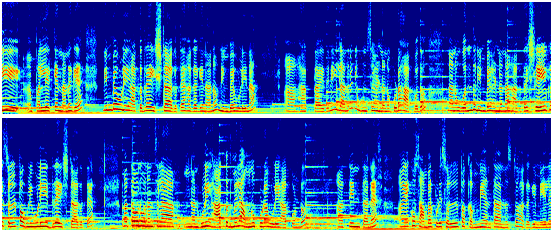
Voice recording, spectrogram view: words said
ಈ ಪಲ್ಯಕ್ಕೆ ನನಗೆ ನಿಂಬೆ ಹುಳಿ ಹಾಕಿದ್ರೆ ಇಷ್ಟ ಆಗುತ್ತೆ. ಹಾಗಾಗಿ ನಾನು ನಿಂಬೆ ಹುಳಿನ ಹಾಕ್ತಾ ಇದ್ದೀನಿ. ಇಲ್ಲಾಂದರೆ ನೀವು ಹುಣಸೆ ಹಣ್ಣನ್ನು ಕೂಡ ಹಾಕ್ಬೋದು. ನಾನು ಒಂದು ನಿಂಬೆ ಹಣ್ಣನ್ನು ಹಾಕ್ತೆ ಶ್ರೇಯುಗೆ ಸ್ವಲ್ಪ ಹುಳಿ ಹುಳಿ ಇದ್ದರೆ ಇಷ್ಟ ಆಗುತ್ತೆ. ಮತ್ತು ಅವನು ಒಂದೊಂದ್ಸಲ ನಾನು ಹುಳಿ ಹಾಕಿದ್ಮೇಲೆ ಅವನು ಕೂಡ ಹುಳಿ ಹಾಕ್ಕೊಂಡು ತಿಂತಾನೆ. ಯಾಕೋ ಸಾಂಬಾರು ಪುಡಿ ಸ್ವಲ್ಪ ಕಮ್ಮಿ ಅಂತ ಅನ್ನಿಸ್ತು. ಹಾಗಾಗಿ ಮೇಲೆ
